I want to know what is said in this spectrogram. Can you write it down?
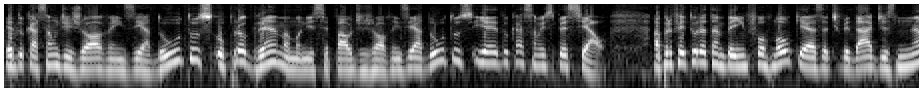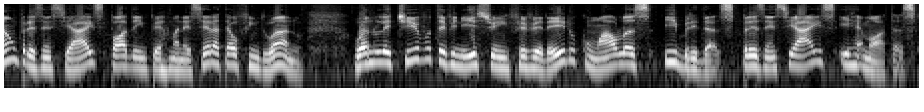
educação de jovens e adultos, o Programa Municipal de Jovens e Adultos e a educação especial. A Prefeitura também informou que as atividades não presenciais podem permanecer até o fim do ano. O ano letivo teve início em fevereiro com aulas híbridas, presenciais e remotas.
